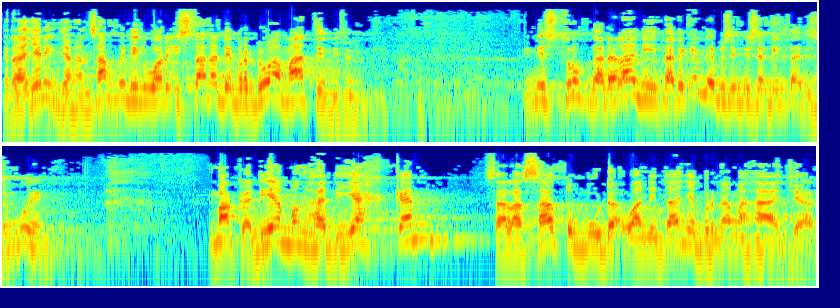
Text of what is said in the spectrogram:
Raja ini jangan sampai di luar istana dia berdoa mati nih. Ini stroke gak ada lagi. Tadi kan dia bisa bisa minta disembuhin. Maka dia menghadiahkan salah satu budak wanitanya bernama Hajar.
